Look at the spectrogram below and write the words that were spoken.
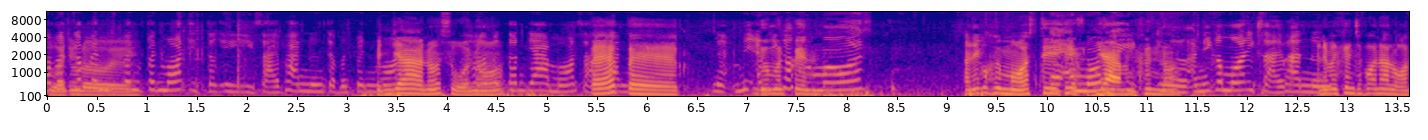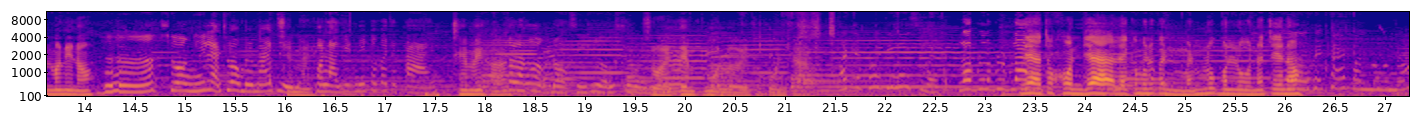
สวยจังเลออมันก็ย เป็นเป็นเป็นมอสอีกตัวอีกอีกสายพันธุ์หนึ่งแต่มันเป็นเป็นมอสหญ้าเนาะสวยอ่าเนาะ เป็นต้นหญ้ามอสสายแปลกพันธุ์แปลก เนี่ยมีอันดูมันี้นก็เป็คืนอมอส อันนี้ก็คือมอสที่แต่ที่อันโน้นหญ้าก็มันอีกขึ้นเนาะ อออันนี้ก็มอสอีกสายพันธุ์หนึ่อังนนี้มันขึ้นเฉพาะหน้าร้อนมั้งนี่เนาะ เออช่วงนี้แหละช่วงใบไม้ผลิใช่ไหม พอหลังจากนี้เขาก็จะตายใช่ไหมคะ กำลังออกดอกสีเหลืองสวยสวยเต็มไปหมดเลยทุกคนจ้าว่าจะพูดที่นี่สวยรอบรอบรอบรอบเนี่ยทุกคนหญ้าอะไรก็ไม่รู้เป็นเหมือนลูกบอลลูนนะเจ๊เนาะ คล้ายๆบอลลูนเนาะ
